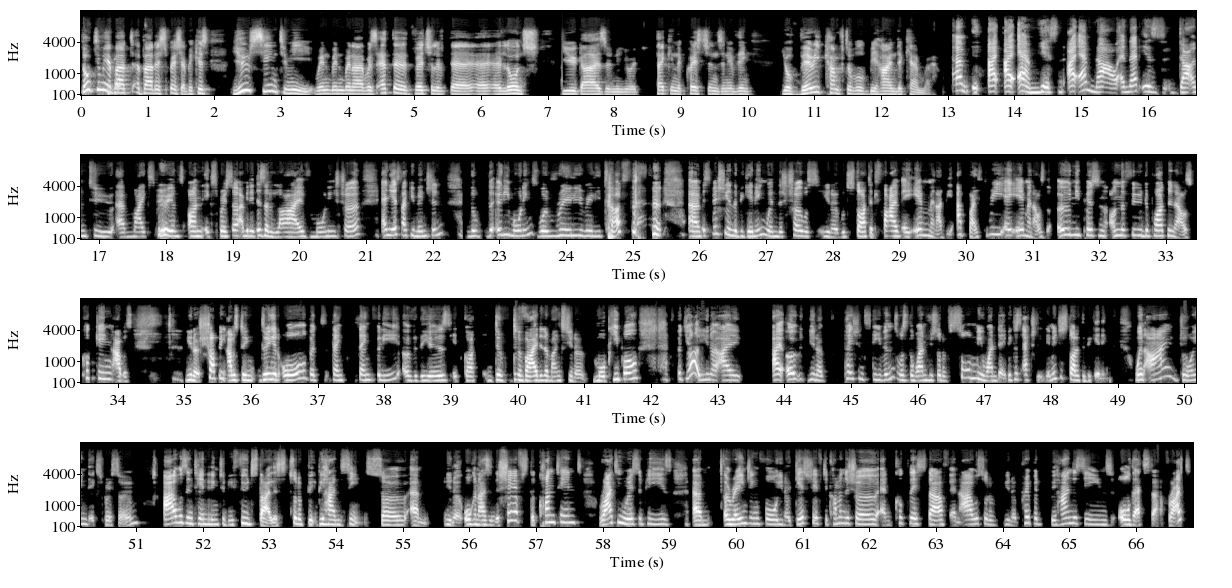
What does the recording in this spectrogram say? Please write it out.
talk to me about, about Expresso because you seem to me, when, when, when I was at the virtual uh, uh, launch, you guys, and you were taking the questions and everything, you're very comfortable behind the camera. Um, I, I am, yes, I am now. And that is down to um, my experience on Expresso. I mean, it is a live morning show. And yes, like you mentioned, the, the early mornings were really, really tough, um, especially in the beginning when the show was, you know, would start at 5 a.m. and I'd be up by 3 a.m. and I was the only person on the food department. I was cooking. I was you know shopping i was doing doing it all but thank thankfully over the years it got di- divided amongst you know more people but yeah you know i i owe you know Patience Stevens was the one who sort of saw me one day because actually, let me just start at the beginning. When I joined Expresso, I was intending to be food stylist, sort of be- behind the scenes. So, um, you know organizing the chefs the content writing recipes um, arranging for you know guest chef to come on the show and cook their stuff and i was sort of you know prep it behind the scenes all that stuff right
